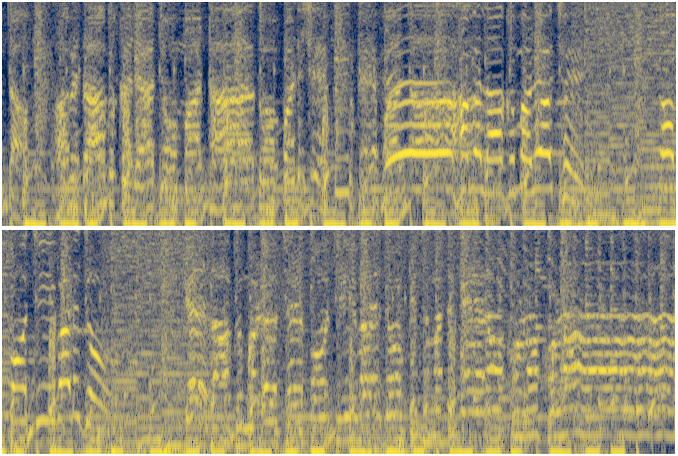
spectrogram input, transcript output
ગયા હવે દાવ કર્યા જો માઠા તો પડશે પીઠે હવે લાગ મળ્યો છે તો પહોંચી વળજો કે લાભ મળ્યો છે પહોંચી વળજો કિસ્મત કેરો ખૂણો ખૂણો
